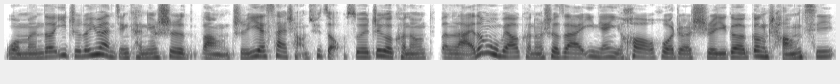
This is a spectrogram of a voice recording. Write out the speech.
我们的一直的愿景肯定是往职业赛场去走，所以这个可能本来的目标可能是在一年以后，或者是一个更长期。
